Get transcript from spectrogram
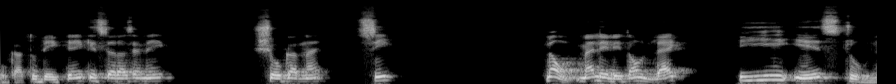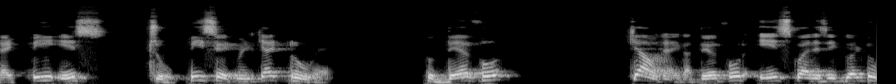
होगा। तो देखते हैं किस तरह से हमें शो करना है। सी नाउ मैं ले लेता हूँ let P is true let P is true P statement क्या है? ट्रू है। तो देयर फोर क्या हो जाएगा? Therefore A square is equal to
